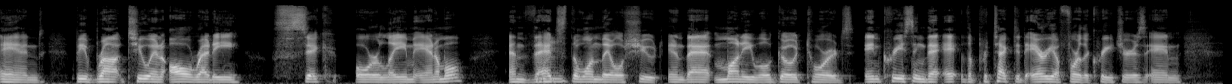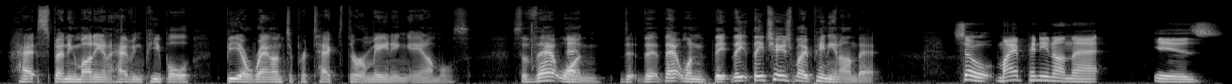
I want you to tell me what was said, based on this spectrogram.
and be brought to an already sick or lame animal and that's mm. the one they will shoot and that money will go towards increasing the the protected area for the creatures and ha- spending money on having people be around to protect the remaining animals. So that one th- th- that one they, they they changed my opinion on that. So my opinion on that is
